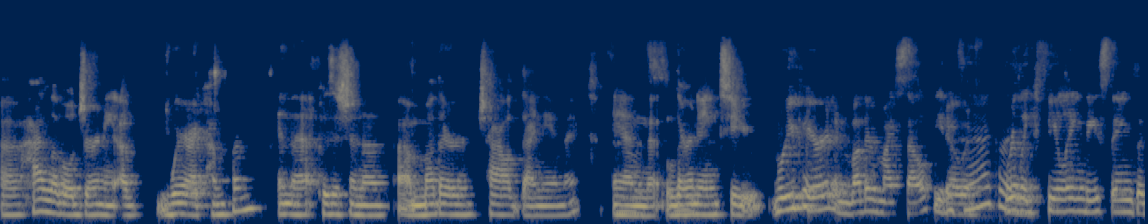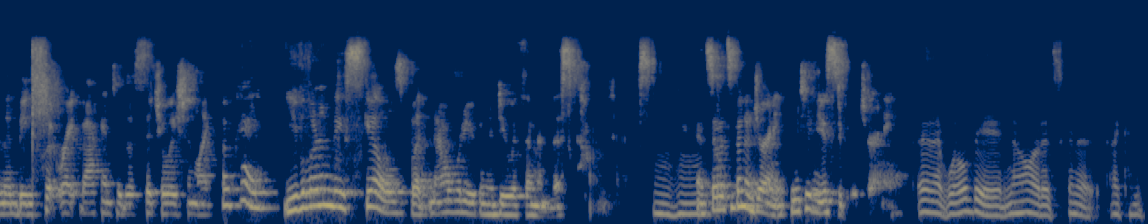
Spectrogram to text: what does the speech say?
a high level journey of where I come from in that position of uh, mother child dynamic and yes. learning to reparent and mother myself, you know, exactly. and really feeling these things and then being put right back into the situation like, okay, you've learned these skills, but now what are you going to do with them in this context? Mm-hmm. And so it's been a journey, continues to be a journey. And it will be. No, it's going to, I can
